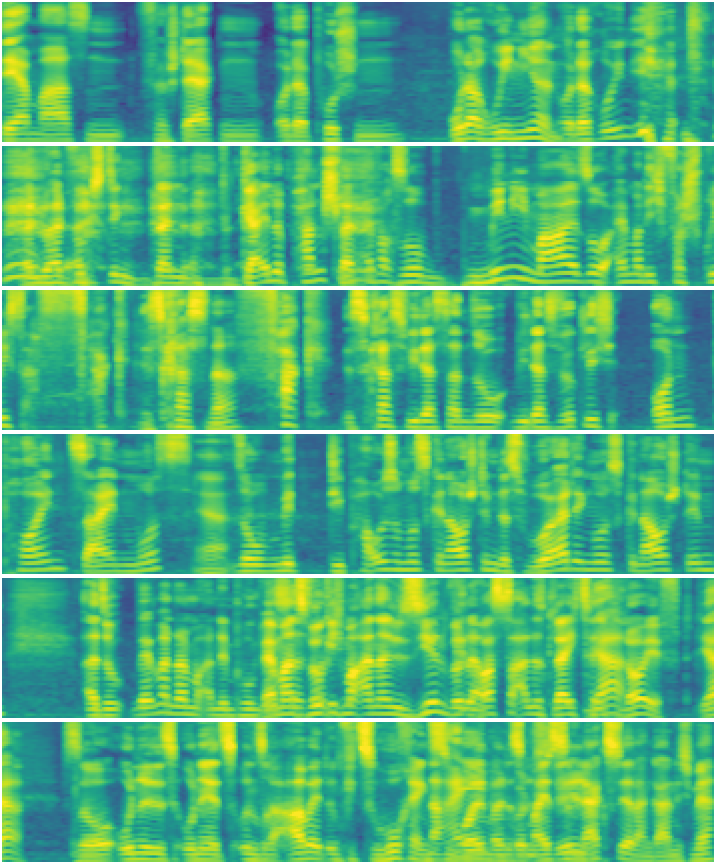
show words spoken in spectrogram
dermaßen verstärken oder pushen Oder ruinieren. oder ruinieren. Wenn du halt wirklich den, deine geile Punchline einfach so minimal so einmal dich versprichst, ach fuck, Ist krass, ne? fuck. Ist krass, wie das dann so, wie das wirklich on point sein muss. Ja. So mit, die Pause muss genau stimmen, das Wording muss genau stimmen. Also, wenn man dann mal an dem Punkt Wenn ist, man es wirklich mal analysieren würde, Genau. was da alles gleichzeitig Ja. läuft. Ja, So, ohne, das, ohne jetzt unsere Arbeit irgendwie zu hoch hängen zu Nein, wollen, weil das Gottes meiste Willen. merkst du ja dann gar nicht mehr.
